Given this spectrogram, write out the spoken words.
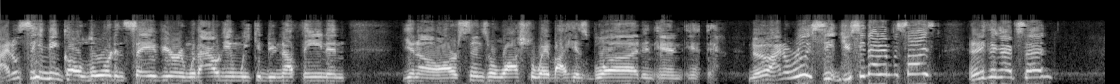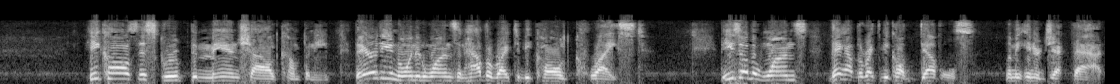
I don't see him being called Lord and Savior, and without him we can do nothing, and you know our sins are washed away by His blood. And, and, and no, I don't really see. Do you see that emphasized? Anything I've said? He calls this group the man-child company. They are the anointed ones and have the right to be called Christ. These are the ones, they have the right to be called devils. Let me interject that.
